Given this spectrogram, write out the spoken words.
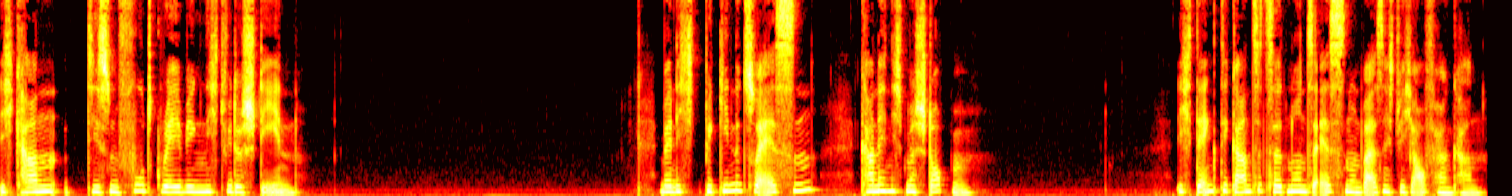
Ich kann diesem Food Craving nicht widerstehen. Wenn ich beginne zu essen, kann ich nicht mehr stoppen. Ich denke die ganze Zeit nur ans Essen und weiß nicht, wie ich aufhören kann.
